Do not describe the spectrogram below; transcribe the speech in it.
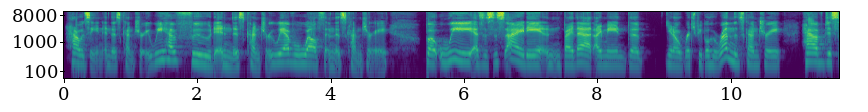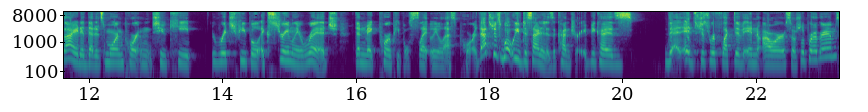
housing in this country. We have food in this country. We have wealth in this country. But we as a society and by that I mean the you know rich people who run this country have decided that it's more important to keep rich people extremely rich than make poor people slightly less poor. That's just what we've decided as a country because th- it's just reflective in our social programs.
